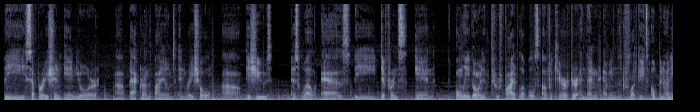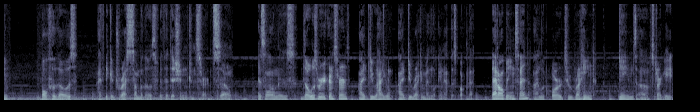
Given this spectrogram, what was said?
the separation in your uh, backgrounds, biomes, and racial uh, issues, as well as the difference in only going through five levels of a character and then having the floodgates open on you. Both of those, I think, address some of those fifth edition concerns. So, as long as those were your concerns, I do I do recommend looking at this book. Then, that all being said, I look forward to running games of Stargate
